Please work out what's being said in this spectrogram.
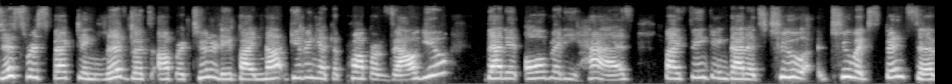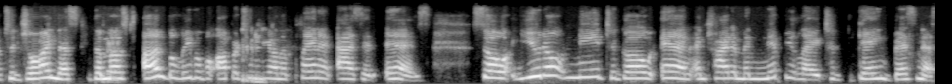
disrespecting Live Good's opportunity by not giving it the proper value that it already has by thinking that it's too too expensive to join this the most unbelievable opportunity on the planet as it is so you don't need to go in and try to manipulate to gain business.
